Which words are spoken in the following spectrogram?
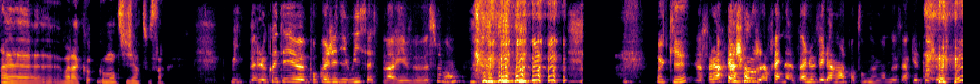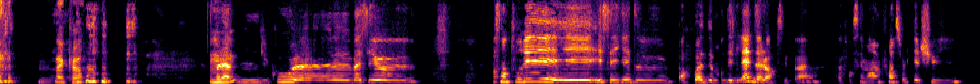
Voilà, comment tu gères tout ça? Oui, bah, le côté pourquoi j'ai dit oui, ça m'arrive souvent. Il va falloir qu'un jour j'apprenne à ne pas lever la main quand on me demande de faire quelque chose. D'accord. voilà, mhm. du coup, euh, bah, c'est euh, s'entourer et essayer de parfois demander de l'aide. Alors, c'est pas, pas forcément un point sur lequel je suis,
